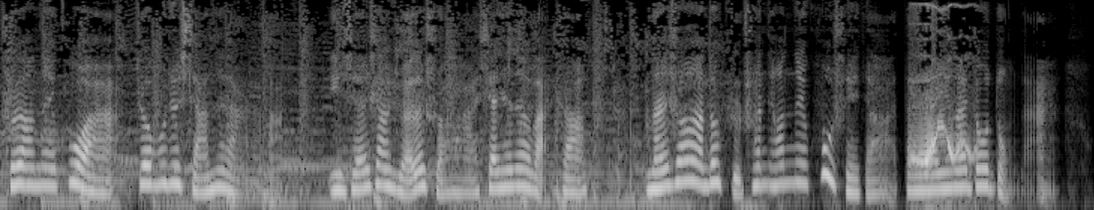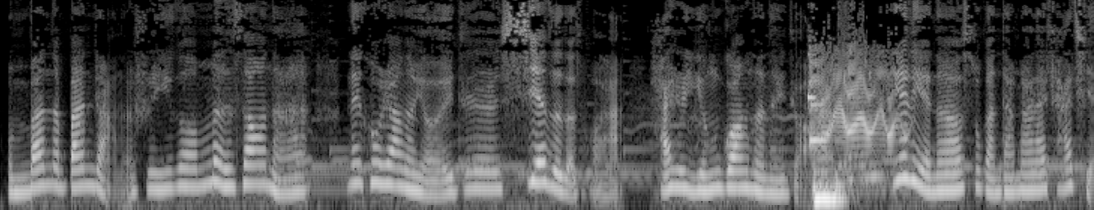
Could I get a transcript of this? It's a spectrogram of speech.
说到内裤啊，这不就想起来了吗？以前上学的时候啊，夏天的晚上，男生啊都只穿条内裤睡觉，大家应该都懂的啊。我们班的班长呢是一个闷骚男，内裤上呢有一只蝎子的图案。还是荧光的那种。夜里呢，宿管大妈来查寝，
